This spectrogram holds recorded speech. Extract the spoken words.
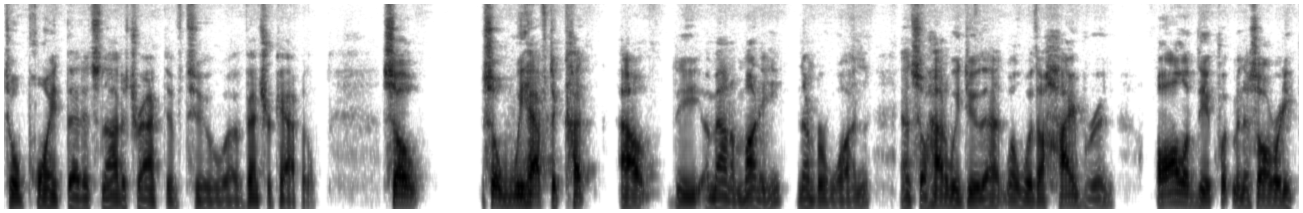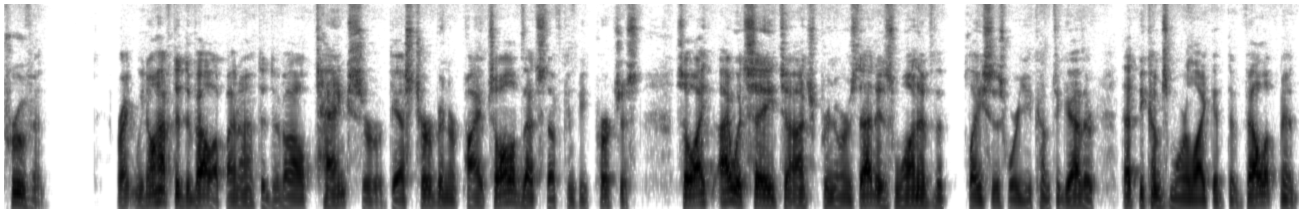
to a point that it's not attractive to uh, venture capital. So so we have to cut out the amount of money, number 1. And so how do we do that? Well, with a hybrid, all of the equipment is already proven right? We don't have to develop. I don't have to develop tanks or gas turbine or pipes. All of that stuff can be purchased. So I, I would say to entrepreneurs, that is one of the places where you come together. That becomes more like a development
